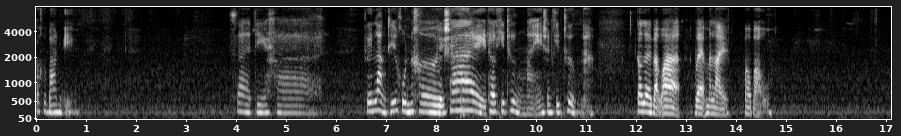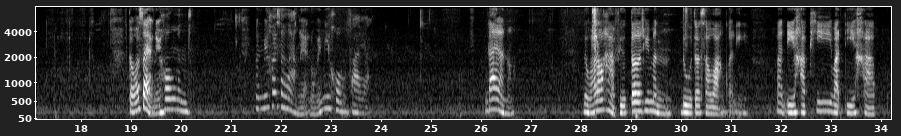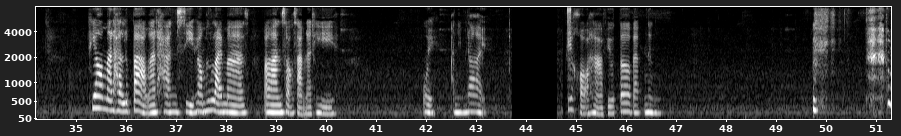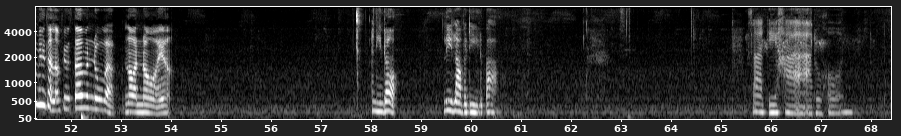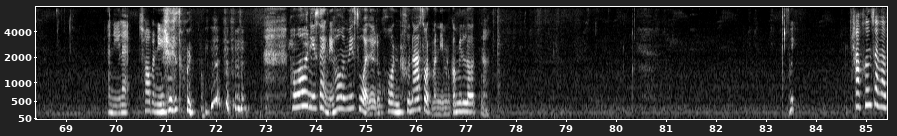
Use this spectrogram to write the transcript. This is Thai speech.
ก็คือบ้านหนูเอง สวัสดีค่ะ พื้นหลังที่คุ้นเคย ใช่ เธอคิดถึงไหม ฉันคิดถึงนะ ก็เลยแบบว่า แวะมาไลฟ์เบาๆ แต่ว่าแสงในห้องมัน มันไม่ค่อยสว่างเลยหนูไม่มีโคมไฟอะได้อะเนาะ หรือว่าเราหาฟิลเตอร์ที่มันดูจะสว่างกว่านี้สวัสดีครับพี่สวัสดีครับพี่ออมมาทันหรือเปล่ามาทันสิพี่ออมเพิ่งไลฟ์มาประมาณสองสามนาทีโอ้ยอันนี้ไม่ได้ พี่ขอหาฟิลเตอร์แป๊บหนึ่งทำไมแต่ละฟิลเตอร์มันดูแบบนอนน้อยอะ อันนี้ดอกลีลาวดีหรือเปล่า สวัสดีค่ะทุกคน อันนี้แหละ ชอบอันนี้ที่สุด เพราะว่าวันนี้แสงในห้องมันไม่สวยเลยทุกคน คือหน้าสดวันนี้มันก็ไม่เลิศนะขอบคุณสำหรับ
